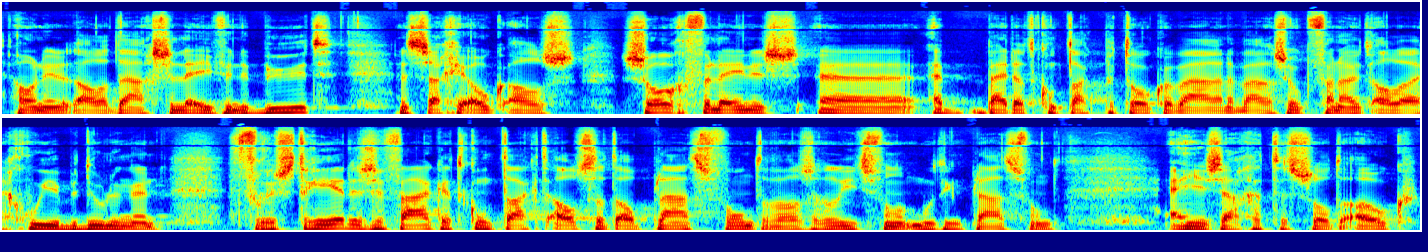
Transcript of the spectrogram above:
gewoon in het alledaagse leven in de buurt. Dat zag je ook als zorgverleners uh, bij dat contact betrokken waren. Dan waren ze ook vanuit allerlei goede bedoelingen. Frustreerden ze vaak het contact als dat al plaatsvond. Of als er al iets van ontmoeting plaatsvond. En je zag het tenslotte ook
